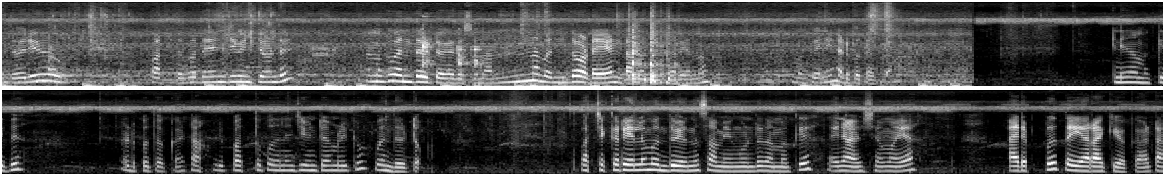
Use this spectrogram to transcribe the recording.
ഇതൊരു പത്ത് പതിനഞ്ച് മിനിറ്റ് കൊണ്ട് നമുക്ക് വെന്ത് കിട്ടും ഏകദേശം. നന്ന വെന്ത് ഉടയണ്ട പച്ചക്കറിയൊന്നും. നമുക്കിനി അടുപ്പത്ത് വെക്കാം. ഇനി നമുക്കിത് അടുപ്പത്ത് വെക്കാം കേട്ടോ. ഒരു പത്ത് പതിനഞ്ച് മിനിറ്റ് ആകുമ്പോഴേക്കും വെന്ത് കിട്ടും. പച്ചക്കറിയെല്ലാം വെന്ത് വരുന്ന സമയം കൊണ്ട് നമുക്ക് അതിനാവശ്യമായ അരപ്പ് തയ്യാറാക്കി വെക്കാം കേട്ടോ.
